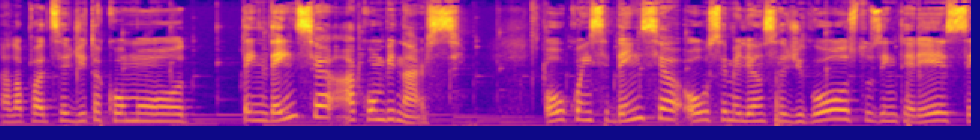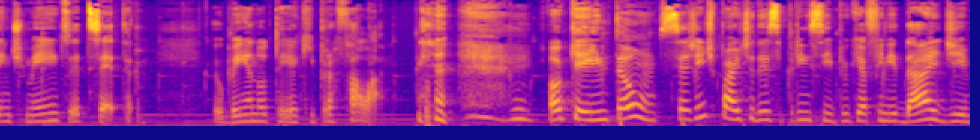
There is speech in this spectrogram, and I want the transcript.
ela pode ser dita como tendência a combinar-se, ou coincidência ou semelhança de gostos, interesses, sentimentos, etc. Eu bem anotei aqui para falar. ok, então, se a gente parte desse princípio que afinidade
